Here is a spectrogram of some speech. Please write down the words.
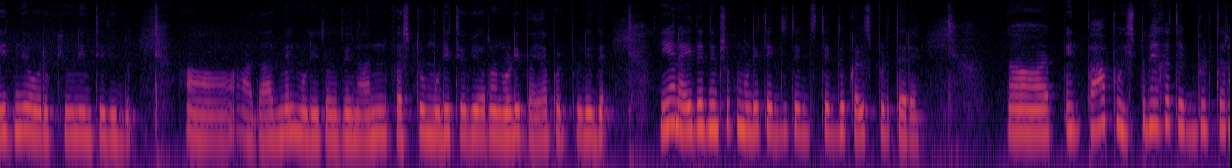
ಐದನೇ ಅವರು ಕ್ಯೂ ನಿಂತಿದ್ದು ಅದಾದಮೇಲೆ ಮುಡಿ ತೆಗೆದ್ವಿ. ನಾನು ಫಸ್ಟು ಮುಡಿ ತೆಗಿಯೋರನ್ನ ನೋಡಿ ಭಯ ಪಟ್ಬಿಟ್ಟಿದ್ದೆ. ಏನು ಐದೈದು ನಿಮಿಷಕ್ಕೆ ಮುಡಿ ತೆಗೆದು ತೆಗೆದು ತೆಗೆದು ಕಳಿಸ್ಬಿಡ್ತಾರೆ? ಇನ್ನು ಪಾಪು ಇಷ್ಟು ಬೇಗ ತೆಗೆದ್ಬಿಡ್ತಾರ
